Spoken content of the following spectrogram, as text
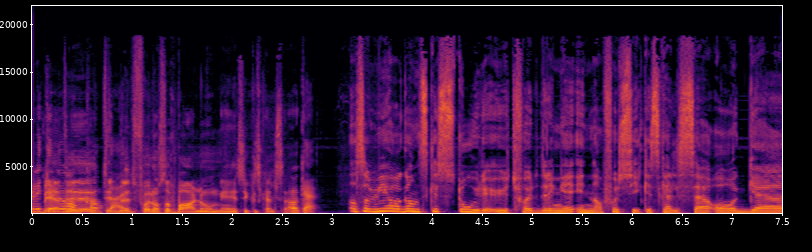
et bedre tilbud for også barn og unge i psykisk helse. Okay. Altså, vi har ganske store utfordringer innenfor psykisk helse. og eh,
